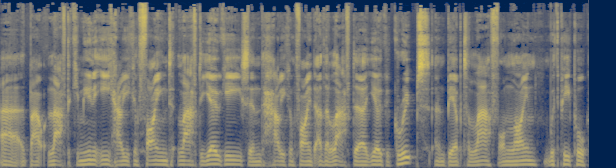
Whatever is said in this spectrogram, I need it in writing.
uh, about laughter community, how you can find laughter yogis and how you can find other laughter yoga groups and be able to laugh online with people,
